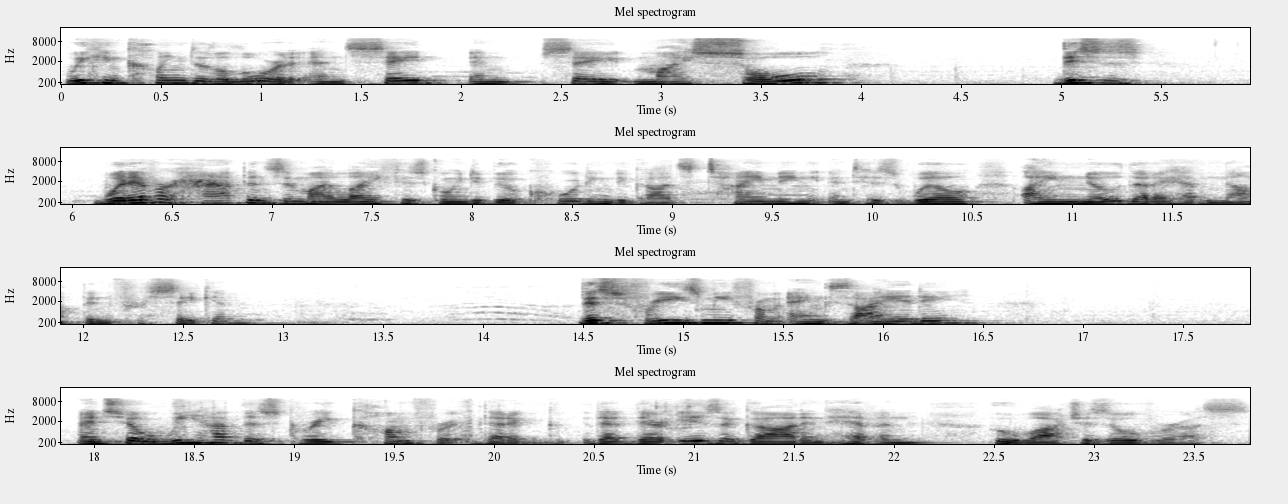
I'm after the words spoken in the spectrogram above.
we can cling to the Lord and say and say, "My soul, this is whatever happens in my life is going to be according to God's timing and his will. I know that I have not been forsaken." This frees me from anxiety. And so we have this great comfort that, a, that there is a God in heaven who watches over us,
